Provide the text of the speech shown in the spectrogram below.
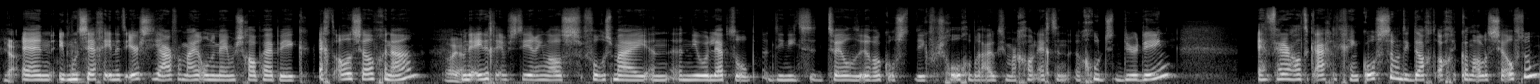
Ja. En ik moet zeggen, in het eerste jaar van mijn ondernemerschap heb ik echt alles zelf gedaan. Oh ja. Mijn enige investering was volgens mij een, een nieuwe laptop die niet 200 euro kostte, die ik voor school gebruikte, maar gewoon echt een, een goed duur ding. En verder had ik eigenlijk geen kosten, want ik dacht, ach, ik kan alles zelf doen.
